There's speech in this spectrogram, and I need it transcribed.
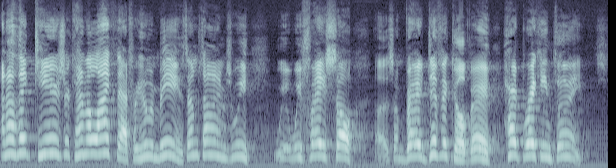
And I think tears are kind of like that for human beings. Sometimes we, we, we face so, uh, some very difficult, very heartbreaking things.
